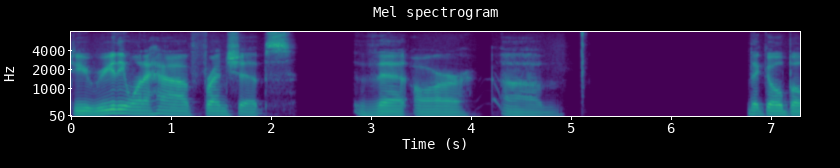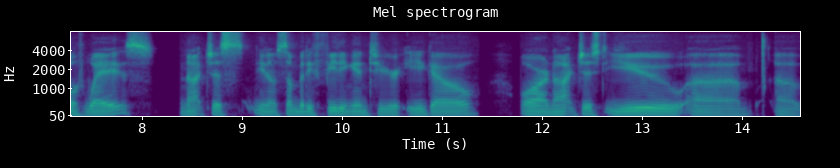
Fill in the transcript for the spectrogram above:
Do you really want to have friendships that are um, that go both ways? Not just you know somebody feeding into your ego or not just you uh, uh,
